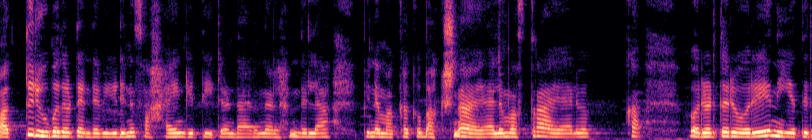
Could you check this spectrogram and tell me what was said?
പത്ത് രൂപ തൊട്ട് എന്റെ വീടിന് സഹായം കിട്ടിയിട്ടുണ്ടായിരുന്നു. അലഹമില്ല പിന്നെ മക്കൾക്ക് ഭക്ഷണമായാലും വസ്ത്രമായാലും ഒക്കെ ഓരോരുത്തർ ഒരേ നീയത്തിൽ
